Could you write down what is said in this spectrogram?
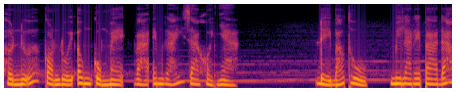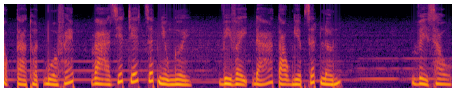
hơn nữa còn đuổi ông cùng mẹ và em gái ra khỏi nhà. Để báo thù, Milarepa đã học tà thuật bùa phép và giết chết rất nhiều người, vì vậy đã tạo nghiệp rất lớn. Về sau,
